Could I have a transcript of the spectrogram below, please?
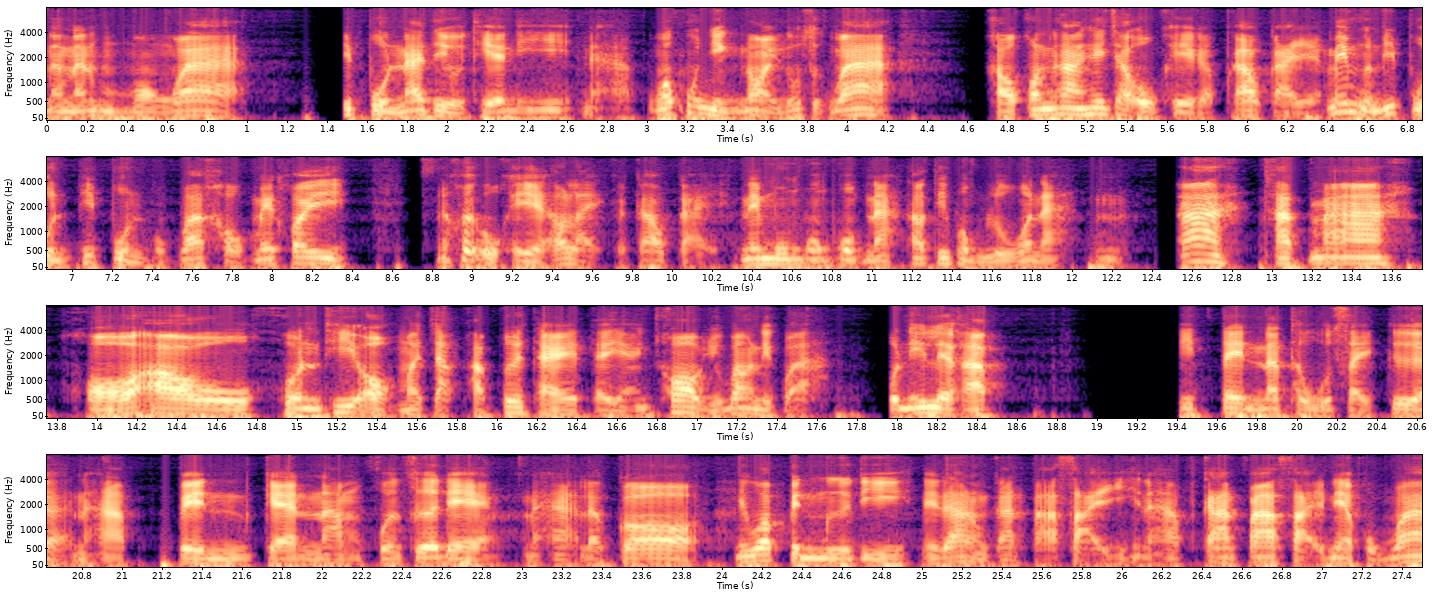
ดังนั้นผมมองว่าพี่ปุ่นน่าจะอยู่เทียร์นี้นะครับผมว่าคุณหญิงหน่อยรู้สึกว่า เขาค่อนข้างที่จะโอเคกับก้าวไกลอะไม่เหมือนพี่ปุ่นพี่ปุ่นผมว่าเขาไม่ค่อย ไม่ค่อยโอเคเท่าไหร่กับก้าวไกลในมุมของผมนะเท่าที่ผมรู้นะอะถัดมาขอเอาคนที่ออกมาจากพรรคเพื่อไทยแต่ยังชอบอยู่บ้างดีกว่า คนนี้เลยครับพี่เต้นนัทวุฒิใส่เกลือนะครับเป็นแกนนำคนเสื้อแดงนะฮะแล้วก็เรียกว่าเป็นมือดีในด้านของการปราศัยนะครับ การปราศัยเนี่ยผมว่า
